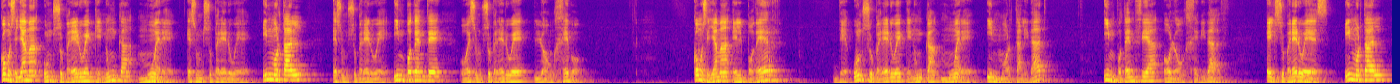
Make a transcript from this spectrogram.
¿cómo se llama un superhéroe que nunca muere? ¿Es un superhéroe inmortal? ¿Es un superhéroe impotente? ¿O es un superhéroe longevo? ¿Cómo se llama el poder de un superhéroe que nunca muere? ¿Inmortalidad? impotencia o longevidad. El superhéroe es inmortal,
